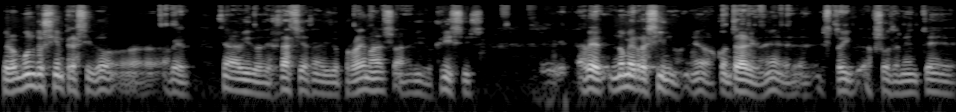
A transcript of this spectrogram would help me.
Pero el mundo siempre ha sido, a ver, ha habido desgracias, han habido problemas, han habido crisis. A ver, no me resigno, al contrario, estoy absolutamente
